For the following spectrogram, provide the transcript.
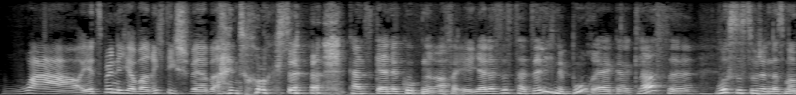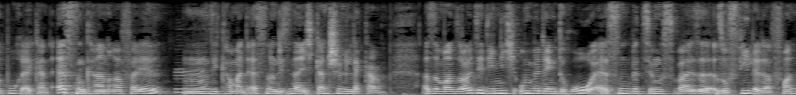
Wow, jetzt bin ich aber richtig schwer beeindruckt. Kannst gerne gucken, Raphael. Ja, das ist tatsächlich eine Buchecker. Klasse. Wusstest du denn, dass man Bucheckern essen kann, Raphael? Mhm. Die kann man essen und die sind eigentlich ganz schön lecker. Also man sollte die nicht unbedingt roh essen, beziehungsweise so viele davon,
